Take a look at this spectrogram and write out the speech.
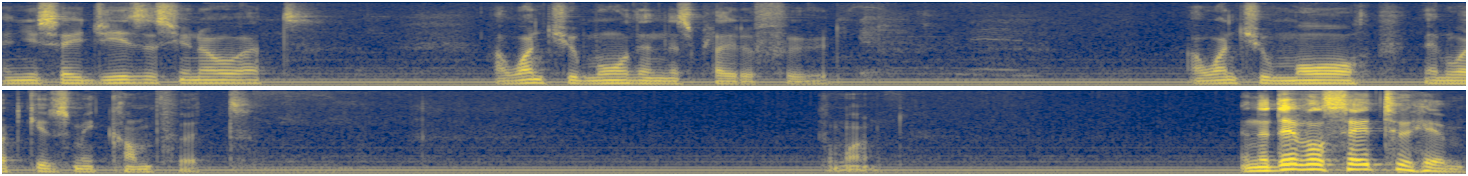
and you say, Jesus, you know what? I want you more than this plate of food. I want you more than what gives me comfort. Come on. And the devil said to him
